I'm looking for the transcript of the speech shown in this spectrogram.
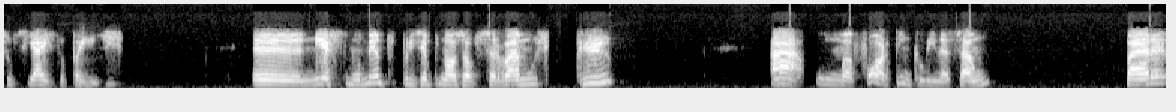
sociais do país. Eh, neste momento, por exemplo, nós observamos que há uma forte inclinação para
